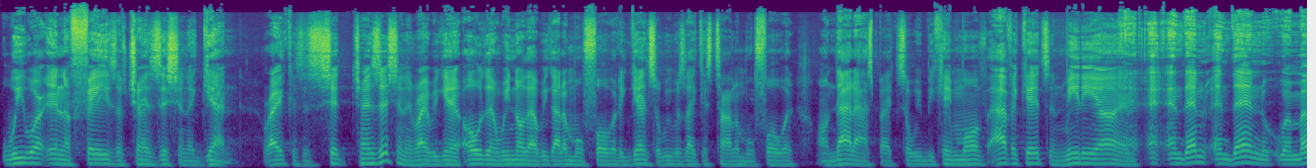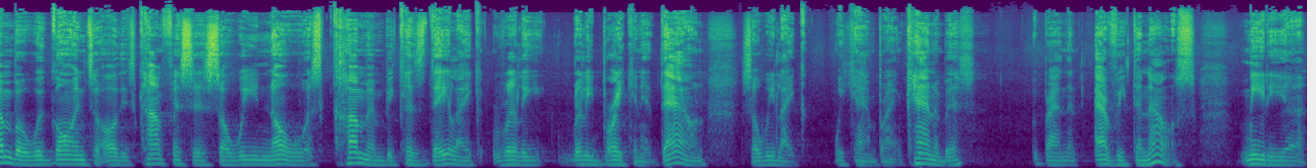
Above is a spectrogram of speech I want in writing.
we were in a phase of transition again, right? Because it's shit transitioning, right? We're getting older and we know that we got to move forward again. So we was like, it's time to move forward on that aspect. So we became more of advocates and media and and, and then and then remember we're going to all these conferences so we know what's coming because they like really really breaking it down so we like we can't brand cannabis we branding everything else. Media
